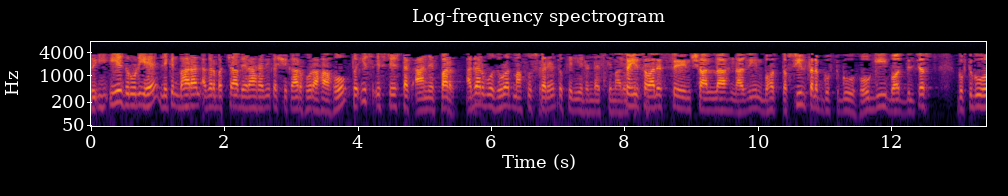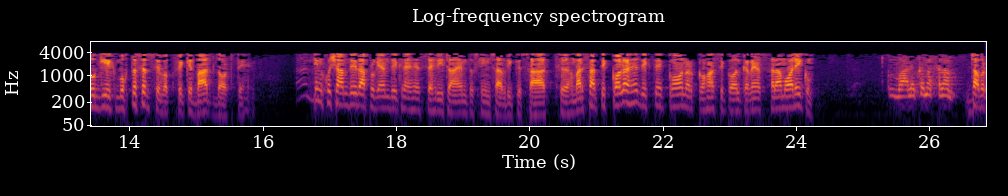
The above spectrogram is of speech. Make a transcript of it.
تو یہ ضروری ہے لیکن بہرحال اگر بچہ بے روی کا شکار ہو رہا ہو تو اس اسٹیج تک آنے پر اگر وہ ضرورت محسوس کریں تو پھر یہ ڈنڈا استعمال صحیح سوال سے انشاءاللہ ناظرین بہت تفصیل طلب گفتگو ہوگی بہت دلچسپ گفتگو ہوگی ایک مختصر سے وقفے کے بعد لوٹتے ہیں۔ دن خوش آمدید آپ پروگرام دیکھ رہے ہیں سحری ٹائم تسلیم صابری کے ساتھ۔ ہمارے ساتھ ایک کالر ہیں دیکھتے ہیں کون اور کہاں سے کال کر رہے ہیں۔ السلام علیکم۔ وعلیکم السلام۔ جابر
